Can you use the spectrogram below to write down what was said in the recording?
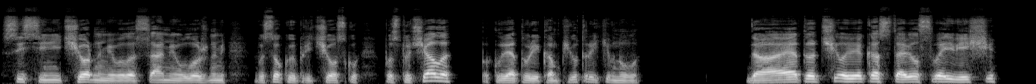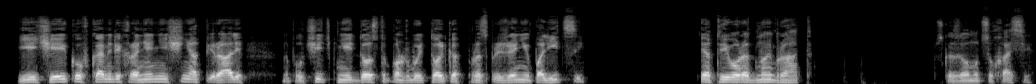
с истине черными волосами, уложенными в высокую прическу, постучала по клавиатуре компьютера и кивнула. — Да, этот человек оставил свои вещи. Ячейку в камере хранения еще не отпирали, но получить к ней доступ может быть только по распоряжению полиции. — Это его родной брат, — сказал Мацухаси.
